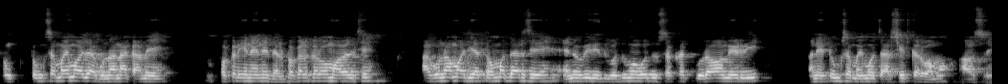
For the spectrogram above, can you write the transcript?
ટૂંક સમયમાં જ આ ગુનાના કામે પકડીને એને ધરપકડ કરવામાં આવેલ છે. આ ગુનામાં જે તોમતદાર છે, એનો વિરુદ્ધ વધુમાં વધુ સખત પુરાવા મેળવી અને ટૂંક સમયમાં ચાર્જશીટ કરવામાં આવશે.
